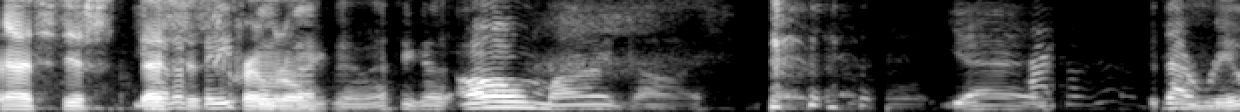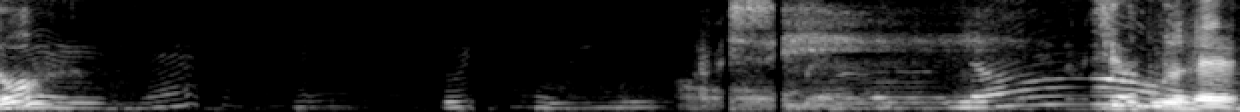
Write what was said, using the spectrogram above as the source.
That's just You that's just Facebook criminal. back then. I I, oh my gosh. yes. Is that real? Let me see. Let me see the blue hair.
